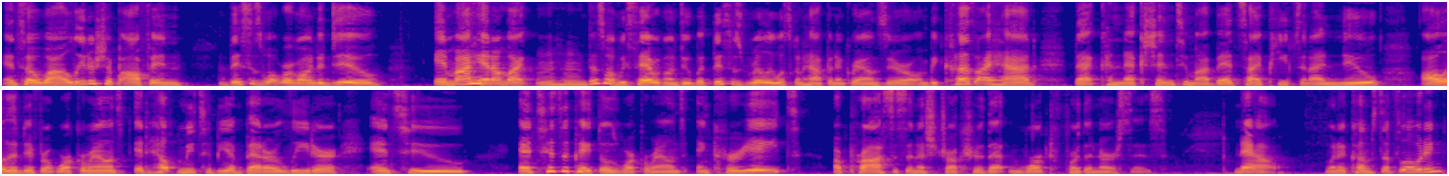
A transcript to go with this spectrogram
And so while leadership often, this is what we're going to do, in my head, I'm like, mm-hmm, this is what we say we're going to do, but this is really what's going to happen at ground zero. And because I had that connection to my bedside peeps and I knew all of the different workarounds, it helped me to be a better leader and to anticipate those workarounds and create a process and a structure that worked for the nurses. Now, when it comes to floating,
